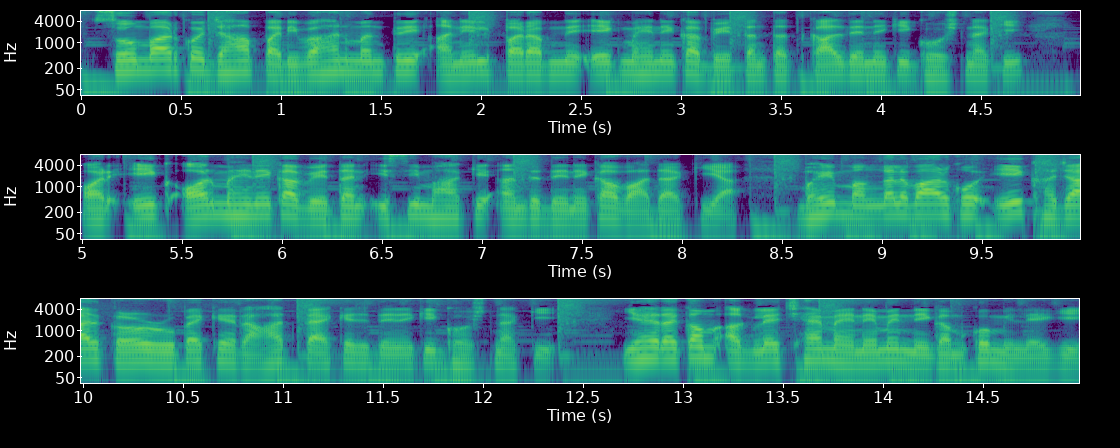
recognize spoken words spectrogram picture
सोमवार को जहाँ परिवहन मंत्री अनिल परब ने एक महीने का वेतन तत्काल देने की घोषणा की और एक और महीने का वेतन इसी माह के अंत देने का वादा किया, वहीं मंगलवार को एक हज़ार करोड़ रुपए के राहत पैकेज देने की घोषणा की। यह रकम अगले छह महीने में निगम को मिलेगी।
